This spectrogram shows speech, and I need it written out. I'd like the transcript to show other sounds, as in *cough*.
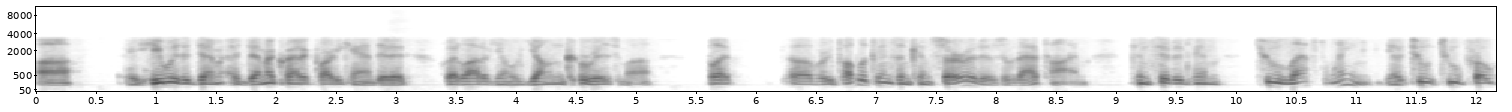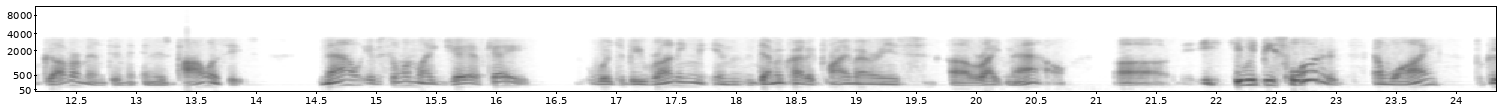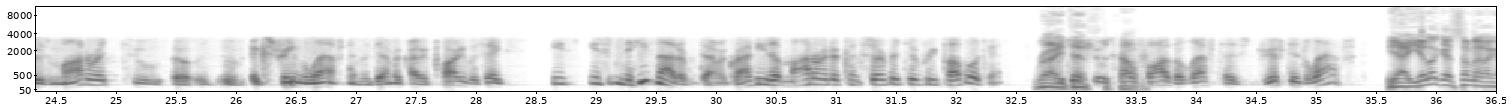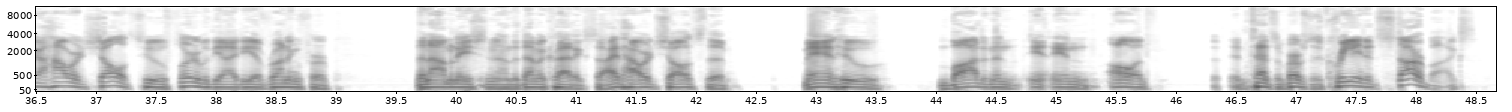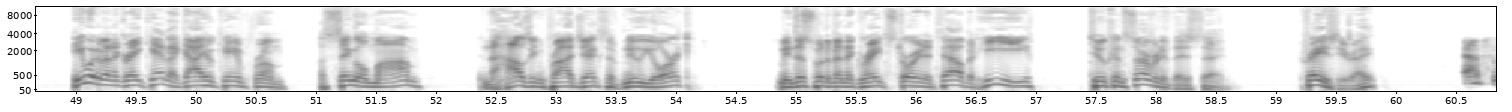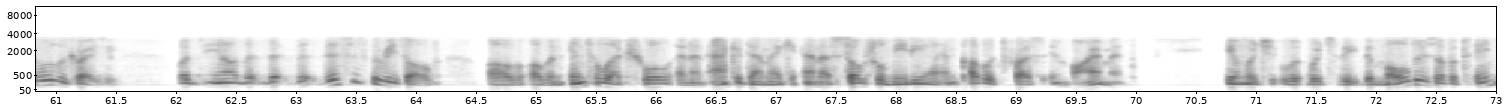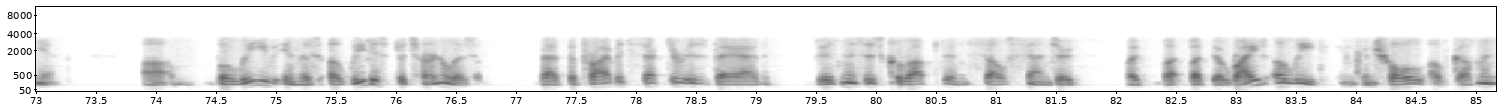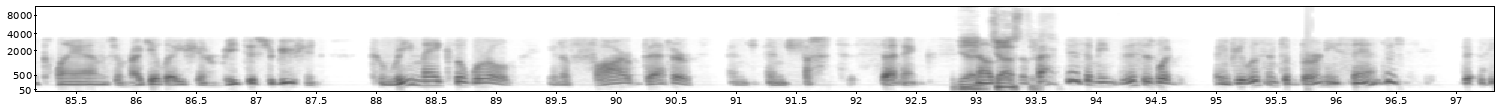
uh, he was a, Dem- a, Democratic Party candidate who had a lot of you know, young charisma, but uh, Republicans and conservatives of that time considered him too left wing, you know, too too pro government in, in his policies. Now, if someone like JFK were to be running in the Democratic primaries uh, right now, uh, he, he, would be slaughtered. And why? Because moderate to uh, extreme left in the Democratic Party would say he's he's he's not a Democrat. He's a moderate or conservative Republican. Right. It just shows how far the left has drifted left. Yeah, you look at somebody like a Howard Schultz who flirted with the idea of running for the nomination on the Democratic side. Howard Schultz, the man who bought and then, in, in all intents and purposes, created Starbucks. He would have been a great candidate. A guy who came from a single mom in the housing projects of New York. I mean, this would have been a great story to tell, but he, too conservative, they say. Crazy, right? Absolutely crazy. But, you know, the, the, the, this is the result of, of an intellectual and an academic and a social media and public press environment in which which the, the molders of opinion uh, believe in this elitist paternalism that the private sector is bad, business is corrupt and self-centered, but but but the right elite in control of government plans and regulation and redistribution can remake the world in a far better and, and just setting. Yeah, now, justice. The, the fact is, I mean, this is what, if you listen to Bernie Sanders,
